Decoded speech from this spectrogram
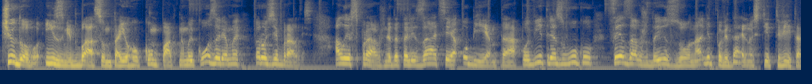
Чудово, із Мідбасом та його компактними козирями розібрались. Але справжня деталізація, об'єм та повітря звуку це завжди зона відповідальності Twitter.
